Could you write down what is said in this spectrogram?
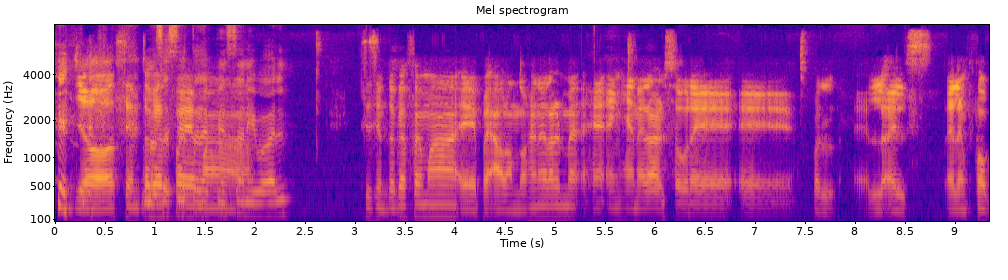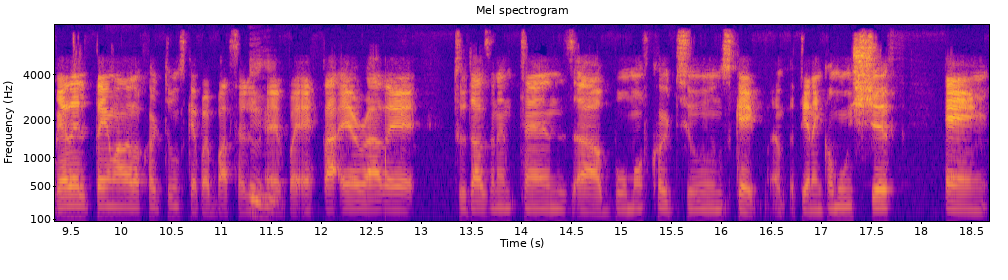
yo siento no que sé fue si ustedes más... piensan igual. Sí, siento que fue más, eh, pues, hablando general, en general sobre eh, pues, el, el, enfoque del tema de los cartoons, que pues va a ser eh, pues, esta era de 2010s, uh, boom of cartoons, que tienen como un shift en,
